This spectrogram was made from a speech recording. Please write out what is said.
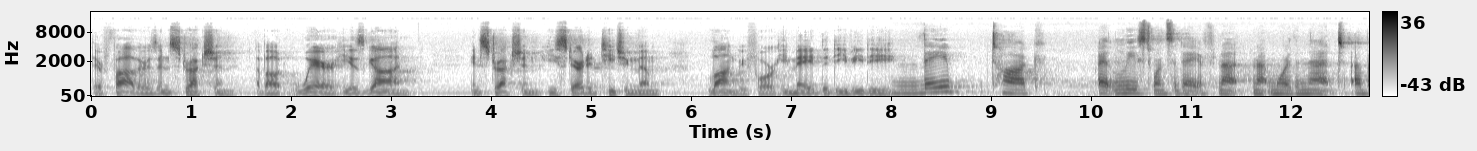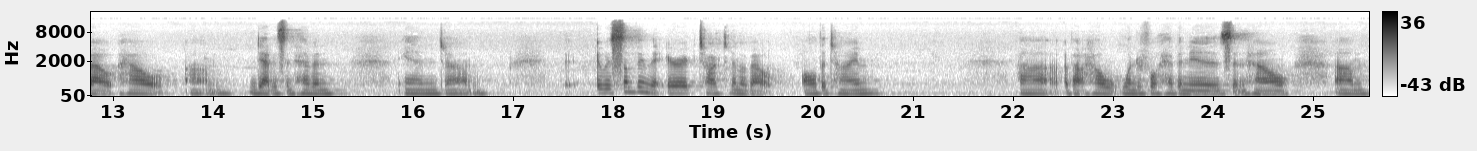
their father's instruction about where he has gone. Instruction he started teaching them long before he made the DVD. They talk at least once a day, if not, not more than that, about how um, dad is in heaven. And um, it was something that Eric talked to them about all the time uh, about how wonderful heaven is and how um,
